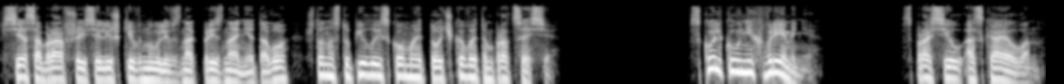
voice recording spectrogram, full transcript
Все собравшиеся лишь кивнули в знак признания того, что наступила искомая точка в этом процессе. «Сколько у них времени?» — спросил Аскайлан.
